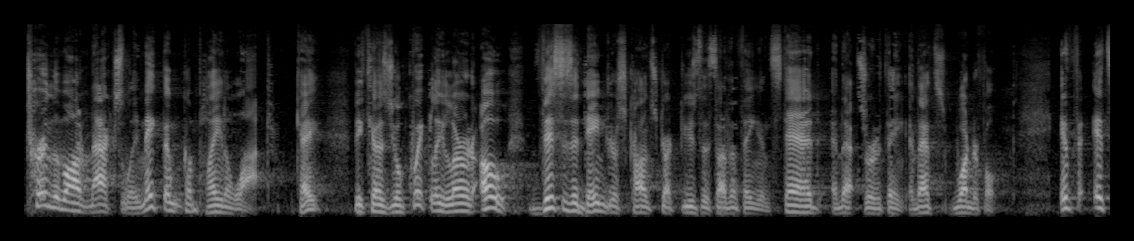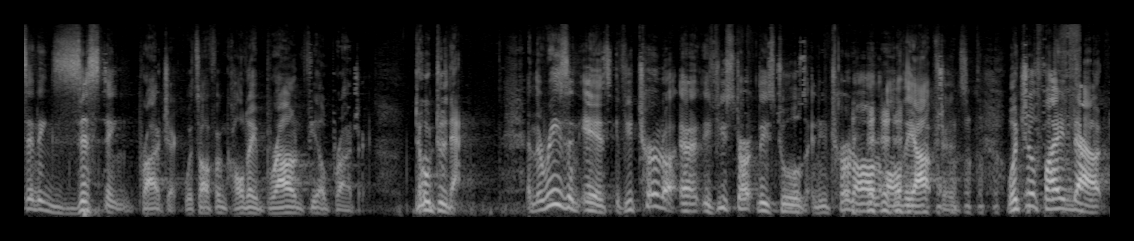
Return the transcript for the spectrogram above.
turn them on maximally, make them complain a lot, okay? Because you'll quickly learn, oh, this is a dangerous construct, use this other thing instead, and that sort of thing, and that's wonderful. If it's an existing project, what's often called a brownfield project, don't do that. And the reason is, if you turn, uh, if you start these tools and you turn on all the options, what you'll find out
